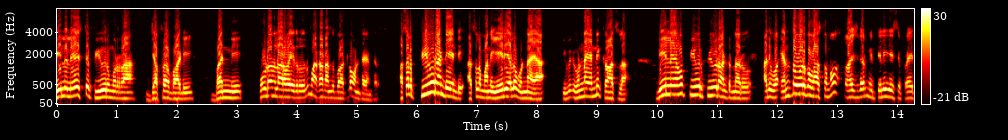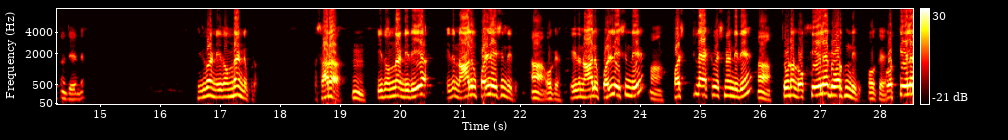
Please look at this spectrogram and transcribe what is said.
వీళ్ళు లేస్తే ప్యూర్ ముర్రా జఫ్రాబాడి బన్నీ మూడు వందల అరవై ఐదు రోజులు మా కాడ అందుబాటులో ఉంటాయంటారు. అసలు ప్యూర్ అంటే ఏంటి? అసలు మన ఏరియాలో ఉన్నాయా? ఇవి ఉన్నాయన్ని క్రాస్లా. వీళ్ళేమో ప్యూర్ ప్యూర్ అంటున్నారు. అది ఎంతవరకు వాస్తవమో రాజేష్ గారు మీరు తెలియజేసే ప్రయత్నం చేయండి. ఇదిగోండి ఇది ఉందండి ఇప్పుడు. సారా ఇది ఉందండి ఇది ఇది నాలుగు పళ్ళు వేసింది ఇది. ఓకే. ఇది నాలుగు పళ్ళు వేసింది. ఫస్ట్ యాక్టివేషన్ అండి ఇది. చూడండి ఒకేలే దూరుతుంది ఇది. ఓకే. ఒకేలే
